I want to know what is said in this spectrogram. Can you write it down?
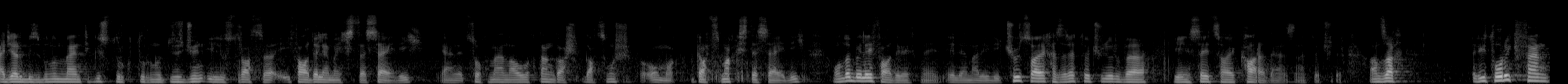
Əgər biz bunun məntiqi strukturunu düzgün illüstrasiya ifadə eləmək istəsəydik, yəni çox mənalıqdan qaçmış olmaq, qaçmaq istəsəydik, onda belə ifadə etmək eləməli idik. Kür çayı Xəzərə tökülür və Yenisey çayı Kara dənizinə tökülür. Ancaq ritorik fən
